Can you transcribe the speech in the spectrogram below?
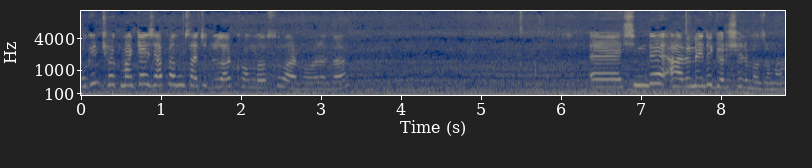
Bugün çok makyaj yapmadım. Sadece dudak kombosu var bu arada. Ee, şimdi AVM'de görüşelim o zaman.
